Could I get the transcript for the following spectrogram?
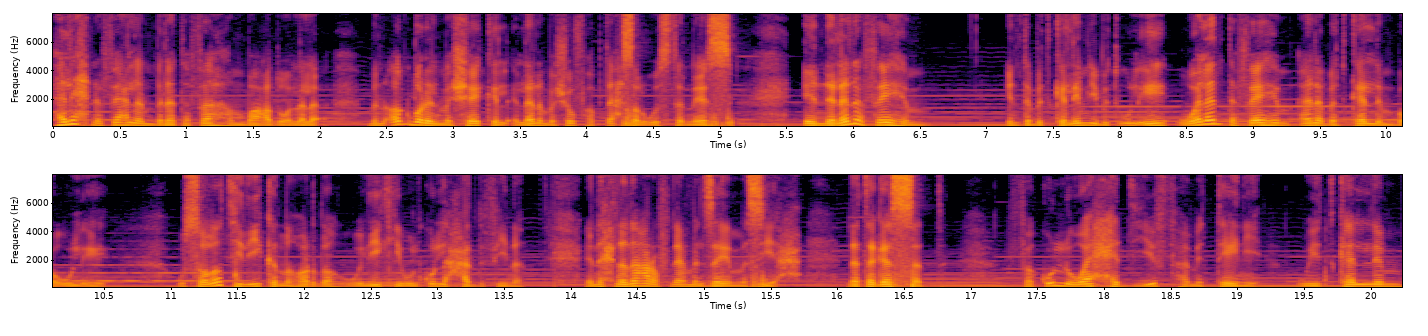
هل إحنا فعلا بنتفهم بعض ولا لأ؟ من أكبر المشاكل اللي أنا بشوفها بتحصل وسط الناس إن لا أنا فاهم أنت بتكلمني بتقول إيه ولا أنت فاهم أنا بتكلم بقول إيه. وصلاتي ليك النهارده وليكي ولكل حد فينا إن إحنا نعرف نعمل زي المسيح نتجسد فكل واحد يفهم التاني ويتكلم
